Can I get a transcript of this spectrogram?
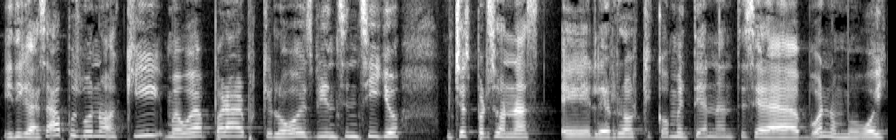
y digas, ah, pues bueno, aquí me voy a parar porque luego es bien sencillo. Muchas personas, el error que cometían antes era, bueno, me voy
